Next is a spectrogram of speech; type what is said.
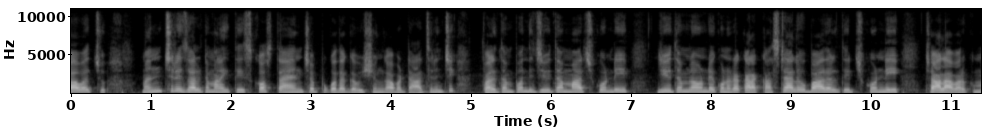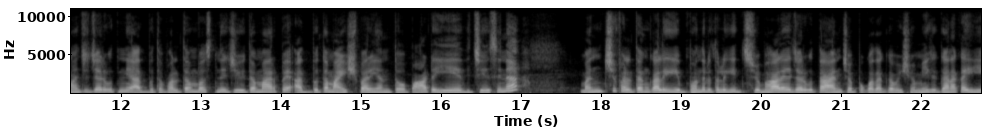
కావచ్చు మంచి రిజల్ట్ మనకి తీసుకొస్తాయని చెప్పుకోదగ్గ విషయం. కాబట్టి ఆచరించి ఫలితం పొంది జీవితం మార్చుకోండి. జీవితంలో ఉండే కొన్ని రకాల కష్టాలు బాధలు తీర్చుకోండి. చాలా వరకు మంచి జరుగుతుంది అద్భుత ఫలితం వస్తుంది. జీవితం మారిపోయి అద్భుతం ఐశ్వర్యంతో పాటు ఏది చేసినా మంచి ఫలితం కలిగి ఇబ్బందులు తొలగి శుభాలే జరుగుతాయని చెప్పుకోదగ్గ విషయం. మీకు గనక ఈ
